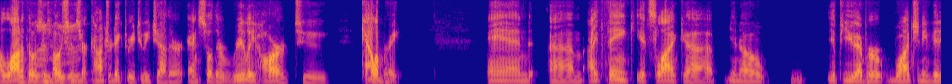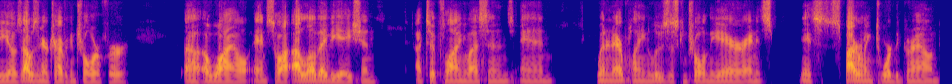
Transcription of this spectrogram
a lot of those emotions Mhm. are contradictory to each other. And so they're really hard to calibrate. And um, I think it's like, uh, you know, if you ever watch any videos, I was an air traffic controller for uh, a while. And so I, I love aviation. I took flying lessons. And when an airplane loses control in the air and it's it's spiraling toward the ground,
